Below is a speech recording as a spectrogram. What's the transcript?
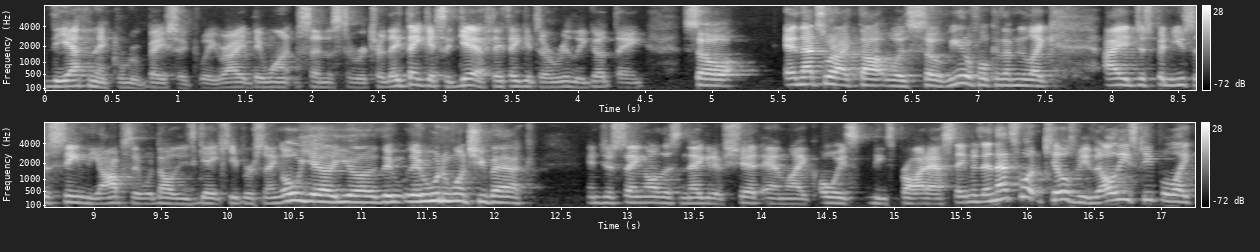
the ethnic group, basically, right? They want descendants to return. They think it's a gift. They think it's a really good thing. So, and that's what I thought was so beautiful because I'm like, I had just been used to seeing the opposite with all these gatekeepers saying, "Oh yeah, yeah, they, they wouldn't want you back." and just saying all this negative shit and like always these broad ass statements. And that's what kills me. All these people, like,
